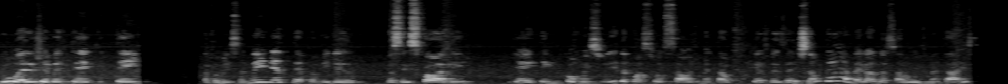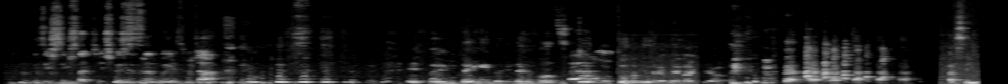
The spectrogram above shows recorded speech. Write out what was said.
do LGBT que tem a família sanguínea, tem a família que você escolhe, e aí tem como isso lida com a sua saúde mental, porque às vezes a gente não tem a melhor das saúdes mentais. Existem estatísticas dizendo isso já. Ele foi bem rindo de nervoso. É um... Tô todo me tremendo aqui, ó. Assim,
